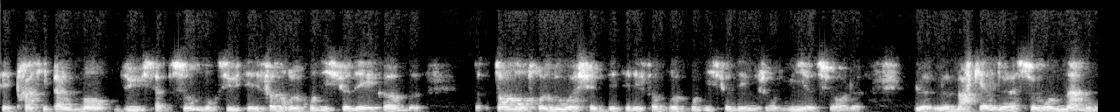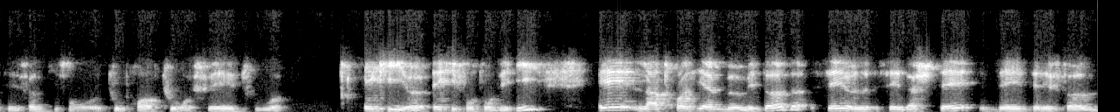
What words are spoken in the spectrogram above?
c'est principalement du Samsung, donc c'est du téléphone reconditionné comme tant d'entre nous achètent des téléphones reconditionnés aujourd'hui euh, sur le, le, market de la seconde main, des téléphones qui sont tout propres, tout refaits, tout, euh, et, qui, euh, et qui font tourner i. Et la troisième méthode, c'est d'acheter des téléphones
